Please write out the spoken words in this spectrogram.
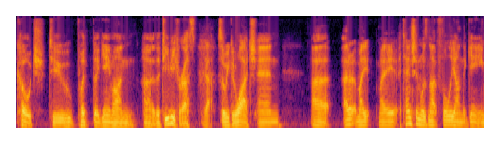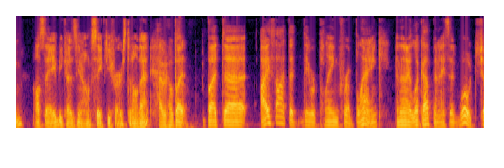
coach to put the game on uh, the TV for us, Yeah. so we could watch. And uh, I don't my my attention was not fully on the game. I'll say because you know safety first and all that. I would hope But so. but uh, I thought that they were playing for a blank, and then I look up and I said, "Whoa, Ch-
